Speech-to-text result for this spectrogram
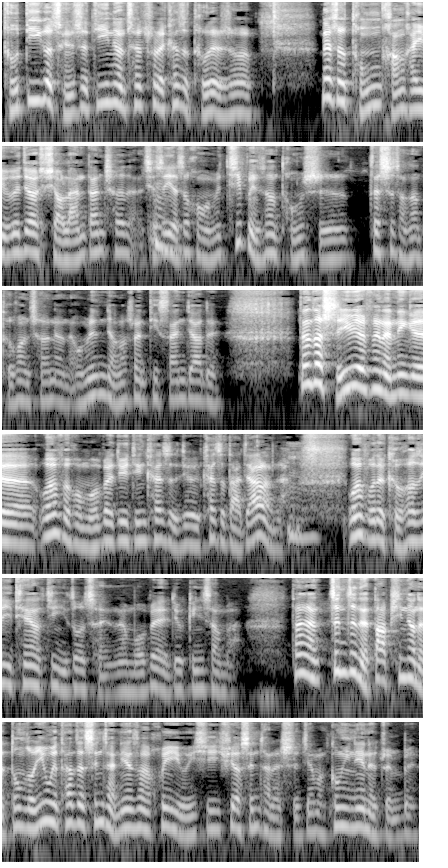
投第一个城市，第一辆车出来开始投的时候，那时候同行还有一个叫小蓝单车的，其实也是和我们基本上同时在市场上投放车辆的，我们两个算第三家对。但到十一月份呢，那个 ofo 和摩拜就已经开始就开始打架了呢。嗯 ofo 的口号是一天要进一座城，然后摩拜也就跟上吧。当然，真正的大批量的动作，因为它在生产链上会有一些需要生产的时间嘛，供应链的准备。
